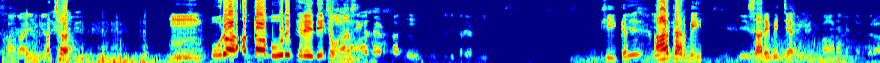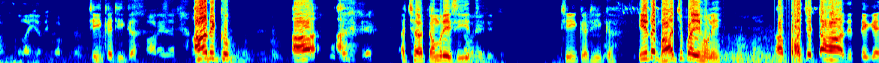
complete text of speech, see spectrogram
ਸਾਰਾ ਏਰੀਆ ਅੱਛਾ। ਹੂੰ ਪੂਰਾ ਅੱਧਾ ਬੋਰ ਫਿਰ ਇਹਦੇ ਚ ਆਉਂਦਾ ਸੀਗਾ। ਠੀਕ ਹੈ ਕਿਲਾ- ਘਰ ਵੀ ਸਾਰੇ ਵਿੱਚ ਆ ਗਏ। ਬਾਹਰ ਆ ਵਿੱਚ ਅੰਦਰ ਆ ਚਲਾਈ ਜਾਂਦੀ ਕੰਮ ਠੀਕ ਹੈ ਠੀਕ ਹੈ ਆਹ ਦੇਖੋ ਆ ਅੱਛਾ ਕਮਰੇ ਸੀ ਇੱਥੇ। ਠੀਕ ਹੈ ਠੀਕ ਹੈ ਇਹ ਤਾਂ ਬਾਅਦ ਚ ਪਏ ਹੋਣੇ। ਆ ਬਾਅਦ ਚ ਢਹਾ ਦਿੱਤੇ ਗਏ।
